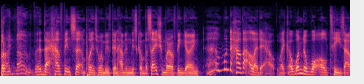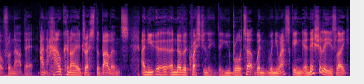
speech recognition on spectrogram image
But I know that there have been certain points when we've been having this conversation where I've been going, I wonder how that'll edit out. Like, I wonder what I'll tease out from that bit, and how can I address the balance. And you, uh, another question that, that you brought up when when you were asking initially is like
